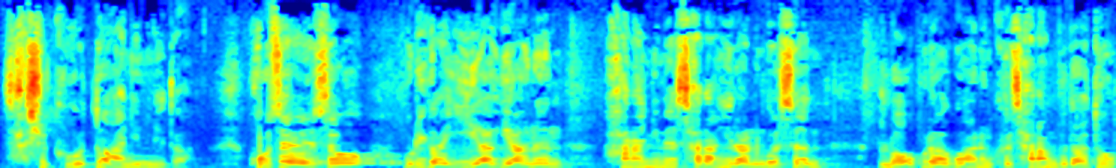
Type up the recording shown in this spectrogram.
사실 그것도 아닙니다. 호세에서 우리가 이야기하는 하나님의 사랑이라는 것은 러브라고 하는 그 사랑보다도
